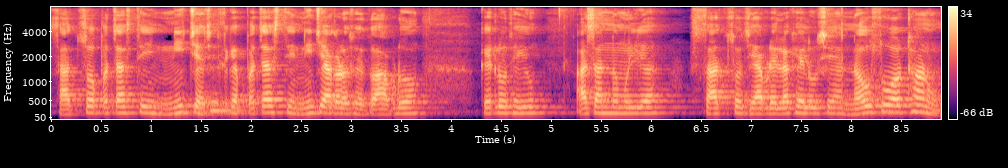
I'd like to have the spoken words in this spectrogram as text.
સાતસો પચાસથી નીચે છે. એટલે કે પચાસથી નીચે આંકડો છે. તો આપણો કેટલું થયું? આસાનનું મૂલ્ય સાતસો જે આપણે લખેલું છે, નવસો અઠ્ઠાણું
